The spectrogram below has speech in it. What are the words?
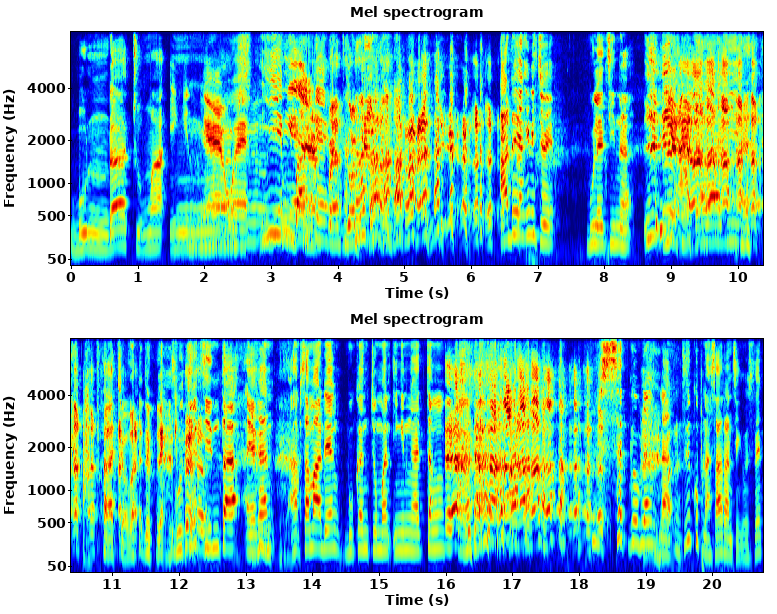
Bunda cuma ingin Ngewe. bilang. Ada yang ini cuy. Bule Cina. Iya. ada lagi. Apa coba tuh Lex? butuh cinta ya kan Ah, sama ada yang bukan cuman ingin ngaceng set gue bilang nah itu gue penasaran sih maksudnya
